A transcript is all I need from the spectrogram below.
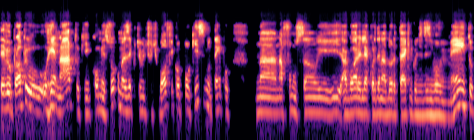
teve o próprio o Renato, que começou como executivo de futebol, ficou pouquíssimo tempo na, na função e, e, agora ele é coordenador técnico de desenvolvimento.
